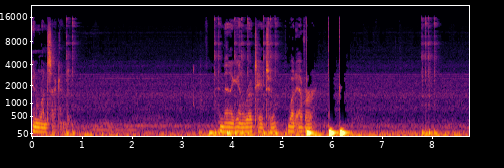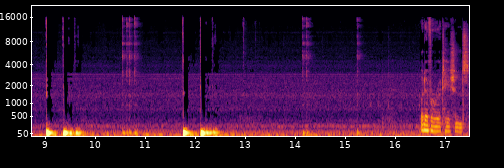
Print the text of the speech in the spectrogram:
in one second and then again rotate to whatever whatever rotations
